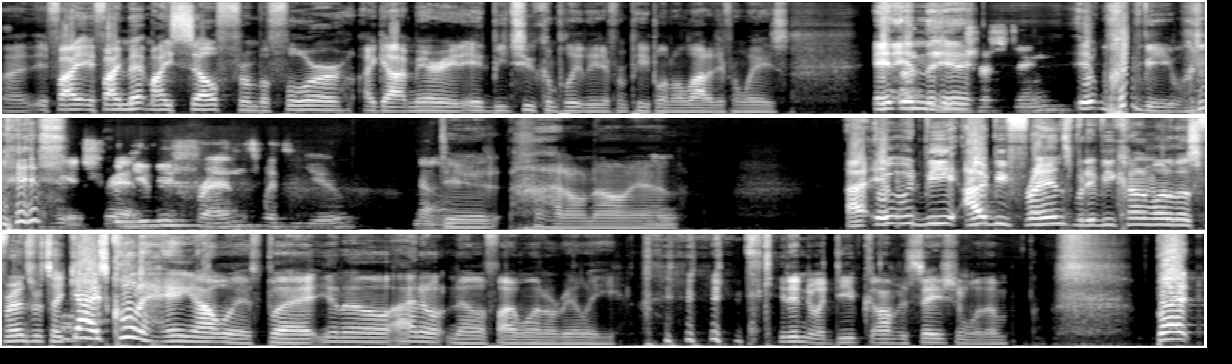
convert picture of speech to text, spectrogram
uh, if I if I met myself from before I got married, it'd be two completely different people in a lot of different ways. And That'd in the be in, interesting. it would be, wouldn't It'd be a Would you be friends with you? no. dude? I don't know, man. Uh, it would be I would be friends, but it'd be kind of one of those friends where it's like, yeah, it's cool to hang out with, but you know, I don't know if I want to really get into a deep conversation with them. But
